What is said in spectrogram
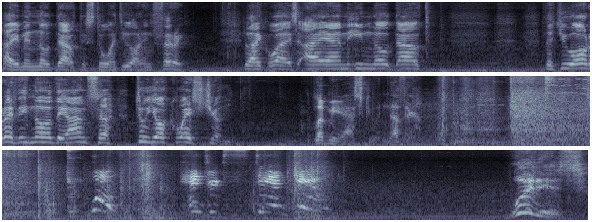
I am in no doubt as to what you are inferring. Likewise, I am in no doubt that you already know the answer to your question. Let me ask you another. Whoa! Hendrix, stand down! What is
